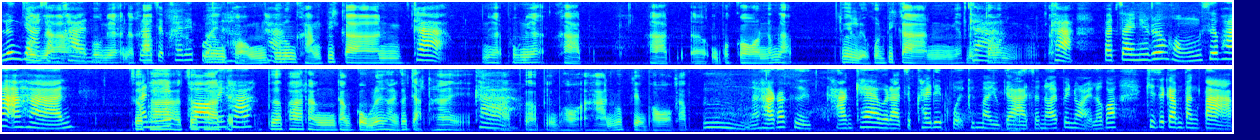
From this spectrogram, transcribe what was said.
เรื่องยาพวกสำคัญพวกเนี้ยนะคเวรัลาบเจ็บไข้ได้ป่วยเรื่องนะคะของค่ะผู้ต้องขังพิการค่ะ เนี่ยพวกเนี้ยขาดขาดเอ่ออุปกรณ์สำหรับช่วยเหลือคนพิการอย่างเงี้ยเป็นค่ะ ต้นนะครับ ค่ะ ปัจจัยในเรื่องของเสื้อผ้าอาหาร เสื้อผ้าอันนี้เสื้อผ้าพอไหมคะ เสื้อผ้าทางทางกรมราชทัณฑ์ก็จัดให้ค่ะ ครับก็เพียงพออาหารก็เพียงพอครับ อืมนะคะ ก็คือค้างแค่เวลาเจ็บไข้ได้ป่วยขึ้นมาอยู่ยาจะน้อยไปหน่อย แล้วก็กิจกรรมต่าง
